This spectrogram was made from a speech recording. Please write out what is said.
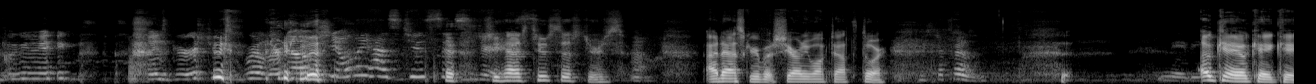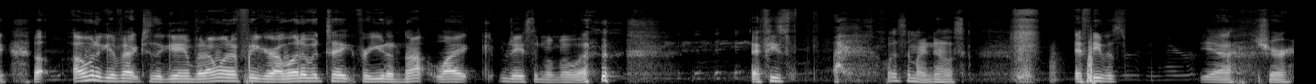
Greg. It's Gertrude's brother. No, she only has two sisters. She has two sisters. Oh. I'd ask her, but she already walked out the door. Mr. Cousin. maybe. Okay, okay, okay. I want to get back to the game, but I want to figure out what it would take for you to not like Jason Momoa. if he's. What's in my nose? If he was. Yeah, sure.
